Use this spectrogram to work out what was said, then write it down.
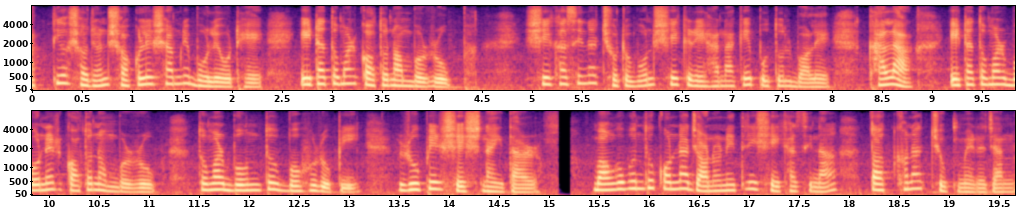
আত্মীয় স্বজন সকলের সামনে বলে ওঠে, এটা তোমার কত নম্বর রূপ? শেখ হাসিনার ছোট বোন শেখ রেহানাকে পুতুল বলে। খালা, এটা তোমার বোনের কত নম্বর রূপ? তোমার বোন তো বহুরূপী। রূপের শেষ নাই তার। বঙ্গবন্ধু কন্যা জননেত্রী শেখ হাসিনা তৎক্ষণাৎ চুপ মেরে যান।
